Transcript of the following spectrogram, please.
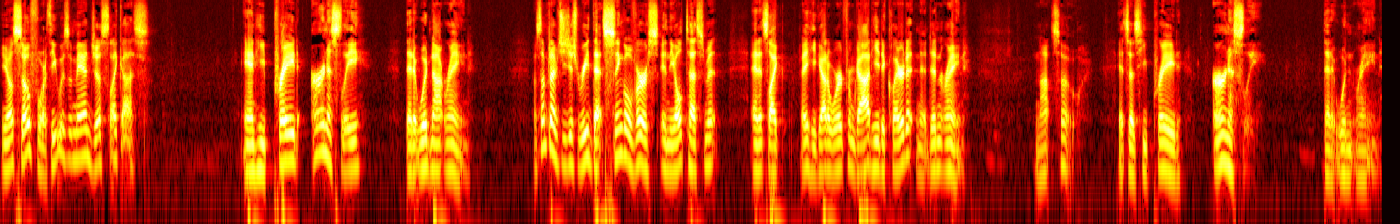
you know, so forth. He was a man just like us. And he prayed earnestly that it would not rain. Now, sometimes you just read that single verse in the Old Testament, and it's like, hey, he got a word from God, he declared it, and it didn't rain. Not so. It says he prayed earnestly that it wouldn't rain.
